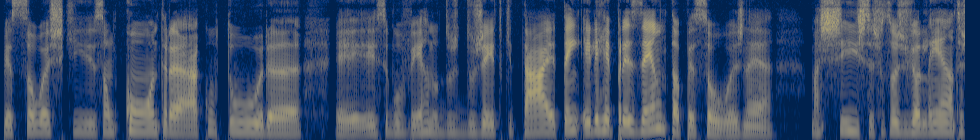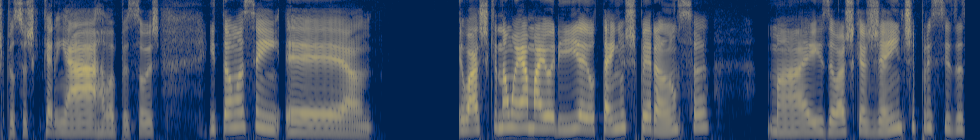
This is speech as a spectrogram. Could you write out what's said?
pessoas que são contra a cultura, é, esse governo do, do jeito que tá. é, Tem, ele representa pessoas, né? Machistas, pessoas violentas, pessoas que querem arma, pessoas. Então, assim, é, eu acho que não é a maioria, eu tenho esperança, mas eu acho que a gente precisa.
